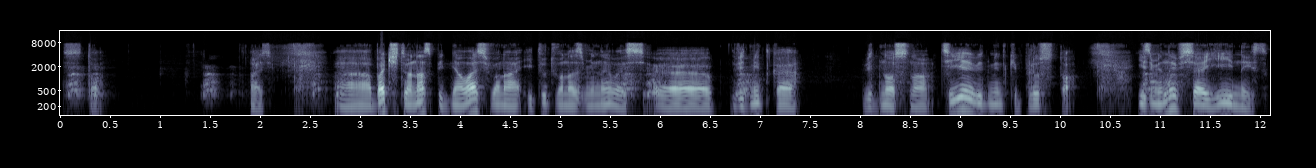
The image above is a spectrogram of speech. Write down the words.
100. Ось. Е, Бачите, у нас піднялась вона, і тут вона змінилась е, відмітка відносно цієї відмітки плюс 100. І змінився її низ.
